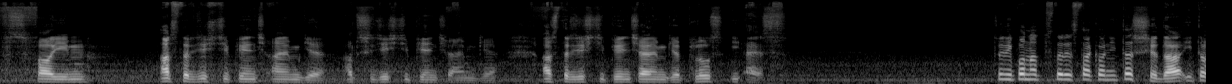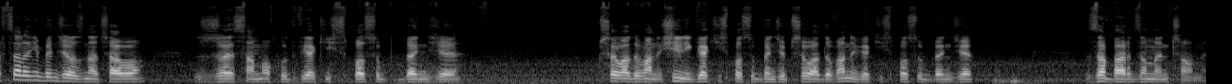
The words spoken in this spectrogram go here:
w swoim A45 AMG, A35 AMG, A45 AMG Plus i S. Czyli ponad 400 koni też się da i to wcale nie będzie oznaczało, że samochód w jakiś sposób będzie przeładowany, silnik w jakiś sposób będzie przeładowany, w jakiś sposób będzie za bardzo męczony.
